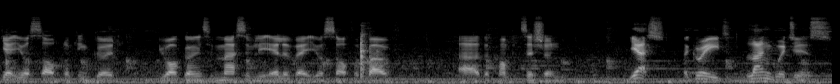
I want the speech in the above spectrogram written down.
get yourself looking good, you are going to massively elevate yourself above uh, the competition. Yes, agreed. Languages.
